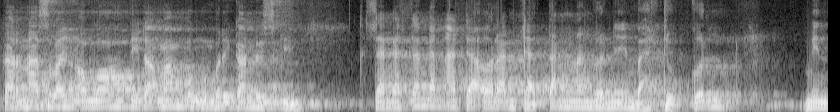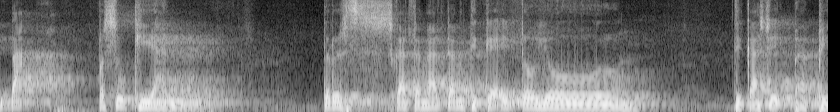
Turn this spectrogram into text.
karena selain Allah tidak mampu memberikan rizki. Kadang-kadang kan ada orang datang nanggone mbah dukun minta pesugihan. Terus kadang-kadang dikei tuyul dikasih babi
